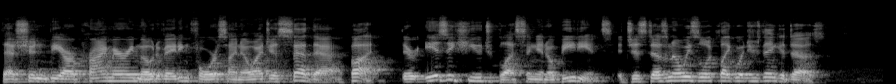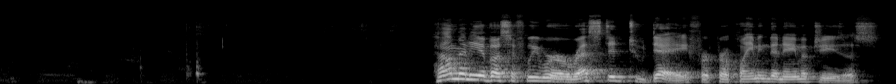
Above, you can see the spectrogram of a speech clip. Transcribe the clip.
That shouldn't be our primary motivating force. I know I just said that, but there is a huge blessing in obedience. It just doesn't always look like what you think it does. How many of us, if we were arrested today for proclaiming the name of Jesus,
